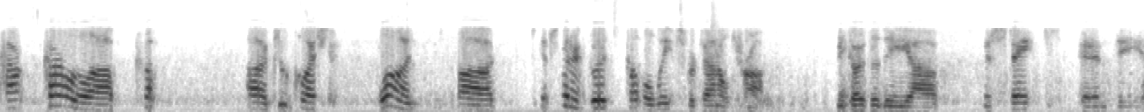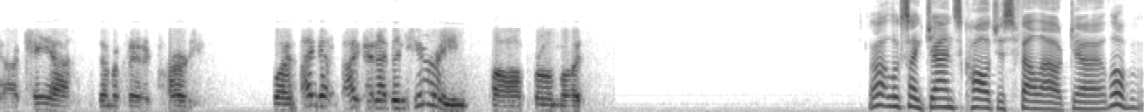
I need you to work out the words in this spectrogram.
Car- Carl, uh, uh, two questions. One, uh, it's been a good couple weeks for Donald Trump because of the uh, mistakes and the uh, chaos Democratic Party. But I got, I, and I've been hearing uh, from uh, Well, it looks like John's call just fell out. Uh, little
